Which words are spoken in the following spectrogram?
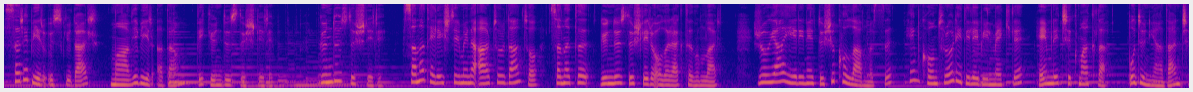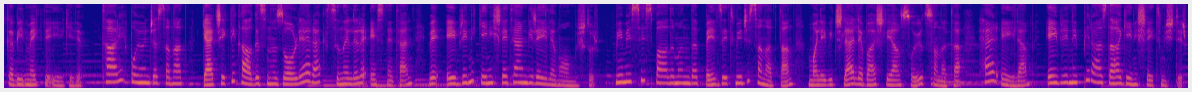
Sarı bir Üsküdar, mavi bir adam ve gündüz düşleri. Gündüz düşleri. Sanat eleştirmeni Arthur Danto sanatı gündüz düşleri olarak tanımlar. Rüya yerine düşü kullanması hem kontrol edilebilmekle hem de çıkmakla, bu dünyadan çıkabilmekle ilgili. Tarih boyunca sanat, gerçeklik algısını zorlayarak sınırları esneten ve evreni genişleten bir eylem olmuştur. Mimesis bağlamında benzetmeci sanattan Maleviçlerle başlayan soyut sanata her eylem evreni biraz daha genişletmiştir.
